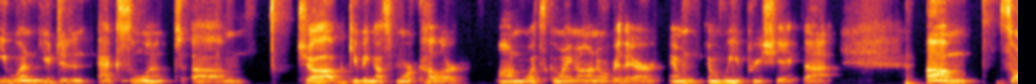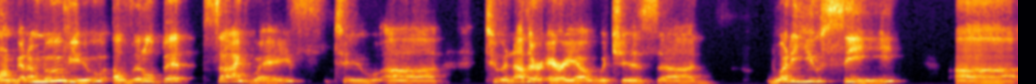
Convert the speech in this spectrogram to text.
Iwan, you did an excellent um, job giving us more color on what's going on over there, and and we appreciate that. Um, so I'm going to move you a little bit sideways to uh, to another area, which is uh, what do you see uh,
